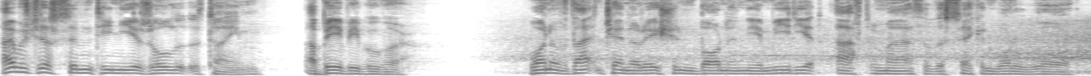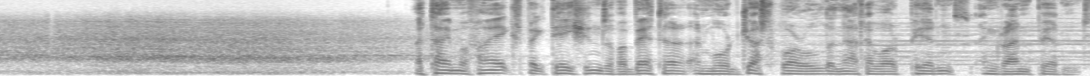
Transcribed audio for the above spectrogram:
I was just 17 years old at the time, a baby boomer one of that generation born in the immediate aftermath of the Second World War. A time of high expectations of a better and more just world than that of our parents and grandparents.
